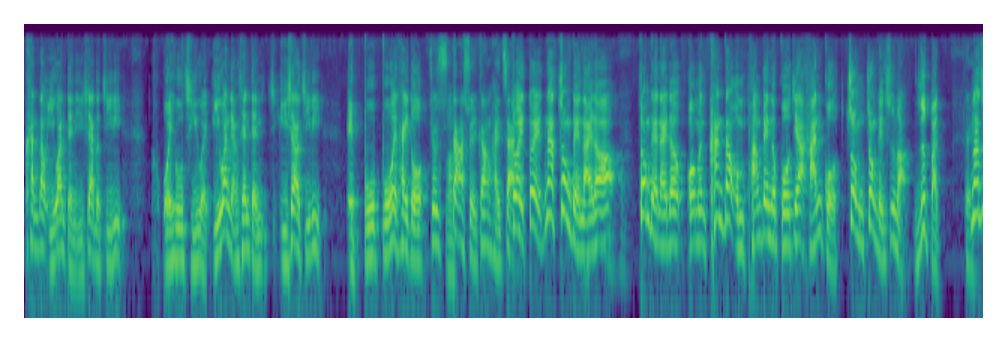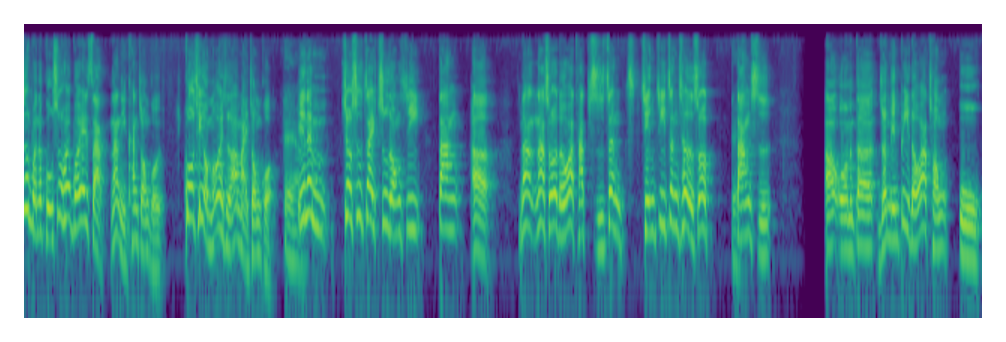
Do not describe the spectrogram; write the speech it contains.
看到一万点以下的几率微乎其微，一万两千点以下的几率也不不会太多，就是大水缸还在。对对，那重点来了哦。重点来的，我们看到我们旁边的国家韩国，重重点是嘛？日本，那日本的股市会不会涨？那你看中国，过去我们为什么要买中国？对、啊，因为就是在朱镕基当呃那那时候的话，他执政经济政策的时候，当时啊、呃、我们的人民币的话从五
